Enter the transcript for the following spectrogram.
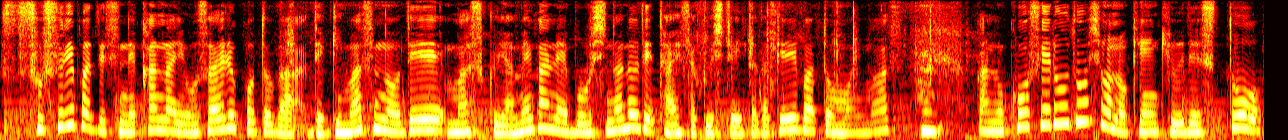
そうすればですねかなり抑えることができますのでマスクや眼鏡帽子などで対策していただければと思います、はい、あの厚生労働省の研究ですと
